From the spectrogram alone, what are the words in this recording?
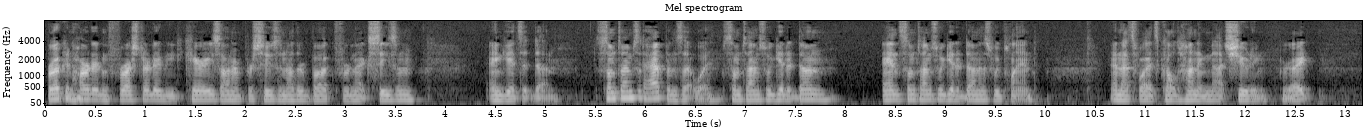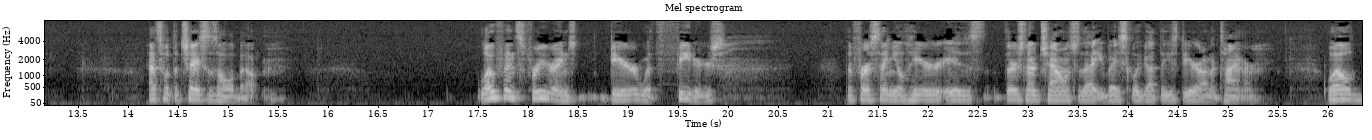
Broken hearted and frustrated, he carries on and pursues another buck for next season and gets it done. Sometimes it happens that way. Sometimes we get it done, and sometimes we get it done as we planned. And that's why it's called hunting, not shooting, right? That's what the chase is all about. Low fence free range deer with feeders the first thing you'll hear is there's no challenge to that. You basically got these deer on a timer. Well,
